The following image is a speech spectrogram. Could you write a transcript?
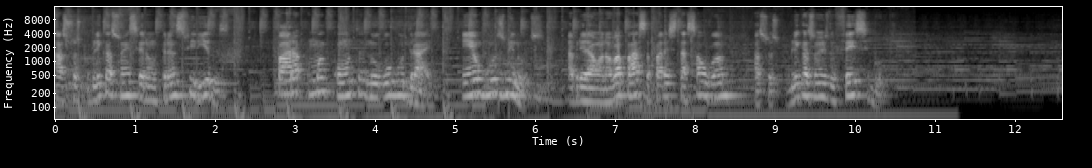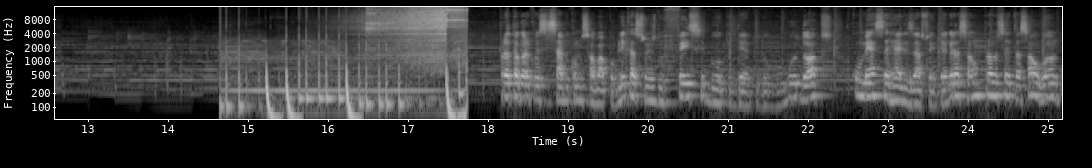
As suas publicações serão transferidas para uma conta no Google Drive em alguns minutos. Abrirá uma nova pasta para estar salvando as suas publicações do Facebook. Pronto, agora que você sabe como salvar publicações do Facebook dentro do Google Docs, comece a realizar sua integração para você estar salvando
